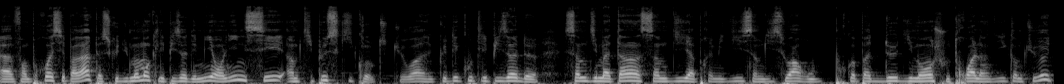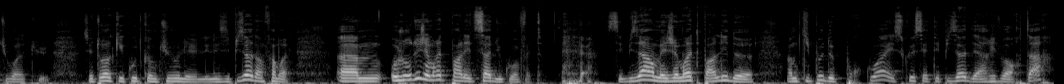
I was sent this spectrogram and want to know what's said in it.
Euh, enfin pourquoi c'est pas grave? Parce que du moment que l'épisode est mis en ligne, c'est un petit peu ce qui compte. Tu vois, que t'écoutes l'épisode samedi matin, samedi après-midi, samedi soir ou pourquoi pas deux dimanches ou trois lundis comme tu veux. Tu vois, tu c'est toi qui écoutes comme tu veux les, épisodes. Hein. Enfin bref. Euh, aujourd'hui, j'aimerais te parler de ça du coup en fait. c'est bizarre, mais j'aimerais te parler de un petit peu de pourquoi est-ce que cet épisode est arrivé en retard.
